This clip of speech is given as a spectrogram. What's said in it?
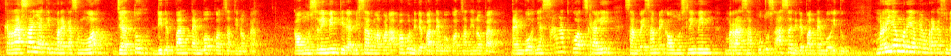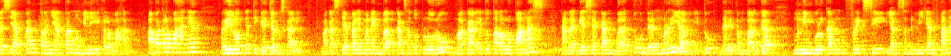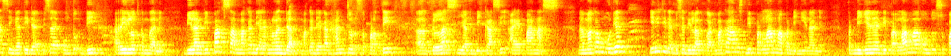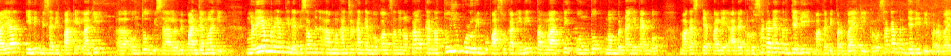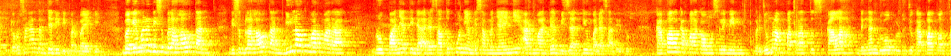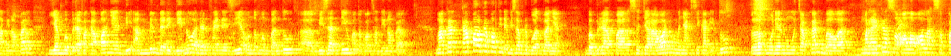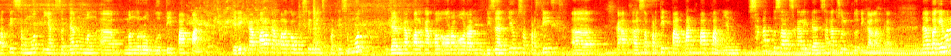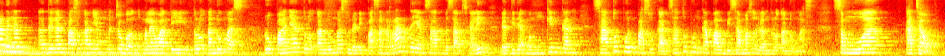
kerasa yakin mereka semua jatuh di depan tembok Konstantinopel Kaum muslimin tidak bisa melakukan apa pun di depan tembok Konstantinopel. Temboknya sangat kuat sekali sampai-sampai kaum muslimin merasa putus asa di depan tembok itu. Meriam-meriam yang mereka sudah siapkan ternyata memiliki kelemahan. Apa kelemahannya? Reloadnya 3 jam sekali. Maka setiap kali menembakkan satu peluru, maka itu terlalu panas karena gesekan batu dan meriam itu dari tembaga menimbulkan friksi yang sedemikian panas sehingga tidak bisa untuk di reload kembali. Bila dipaksa maka dia akan meledak, maka dia akan hancur seperti uh, gelas yang dikasih air panas. Nah, maka kemudian ini tidak bisa dilakukan, maka harus diperlama pendinginannya. Pendinginannya diperlama untuk supaya ini bisa dipakai lagi uh, untuk bisa lebih panjang lagi. Meriam-meriam tidak bisa eh, menghancurkan tembok Konstantinopel karena 70 ribu pasukan ini terlatih untuk membenahi tembok. Maka setiap kali ada kerusakan yang terjadi, maka diperbaiki. Kerusakan terjadi, diperbaiki. Kerusakan terjadi, diperbaiki. Bagaimana di sebelah lautan? Di sebelah lautan, di Laut Marmara, rupanya tidak ada satupun yang bisa menyaingi armada Bizantium pada saat itu. Kapal-kapal kaum muslimin berjumlah 400 kalah dengan 27 kapal Konstantinopel yang beberapa kapalnya diambil dari Genoa dan Venezia untuk membantu uh, Bizantium atau Konstantinopel. Maka kapal-kapal tidak bisa berbuat banyak. Beberapa sejarawan menyaksikan itu lalu kemudian mengucapkan bahwa mereka seolah-olah seperti semut yang sedang meng, uh, mengerubuti papan. Jadi kapal-kapal kaum muslimin seperti semut dan kapal-kapal orang-orang Bizantium seperti uh, ka, uh, seperti papan-papan yang sangat besar sekali dan sangat sulit untuk dikalahkan. Nah, bagaimana dengan uh, dengan pasukan yang mencoba untuk melewati Teluk Tandumas? Rupanya Teluk Tandung Mas sudah dipasang rantai yang sangat besar sekali dan tidak memungkinkan satupun pasukan, satupun kapal bisa masuk dalam Teluk Tandung Mas. Semua kacau.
